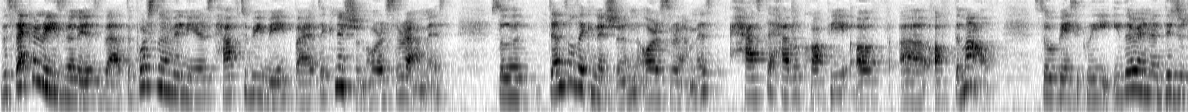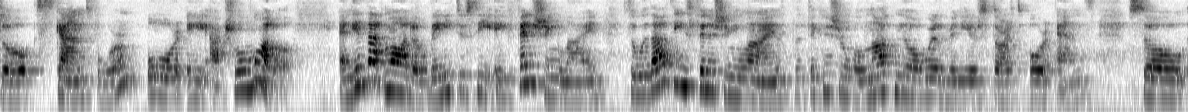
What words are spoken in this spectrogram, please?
The second reason is that the porcelain veneers have to be made by a technician or a ceramist. So the dental technician or a ceramist has to have a copy of, uh, of the mouth so basically either in a digital scanned form or a actual model. And in that model, they need to see a finishing line. So without these finishing lines, the technician will not know where the veneer starts or ends. So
